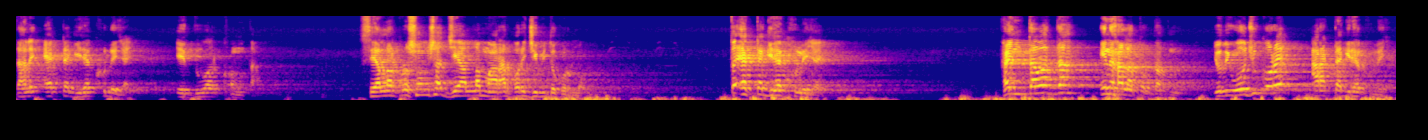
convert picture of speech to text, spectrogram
তাহলে একটা গিরা খুলে যায়, এ দুয়ার ক্ষমতা। সে আল্লাহর প্রশংসা, যে আল্লাহ মারার পরে জীবিত করল। তো একটা গিরা খুলে যায়। যদি অজু করে আর একটা গিরা খুলে যায়।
